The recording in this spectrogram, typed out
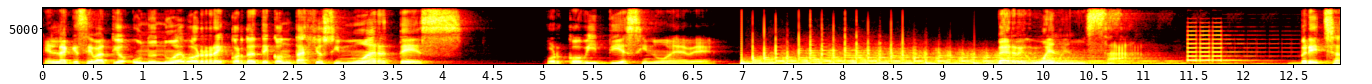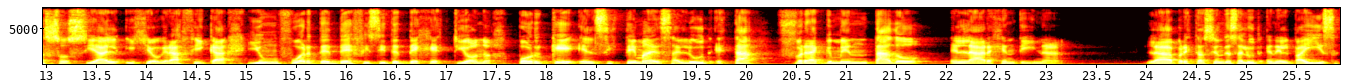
en la que se batió un nuevo récord de contagios y muertes por COVID-19. Vergüenza. Brecha social y geográfica y un fuerte déficit de gestión. ¿Por qué el sistema de salud está fragmentado en la Argentina. La prestación de salud en el país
